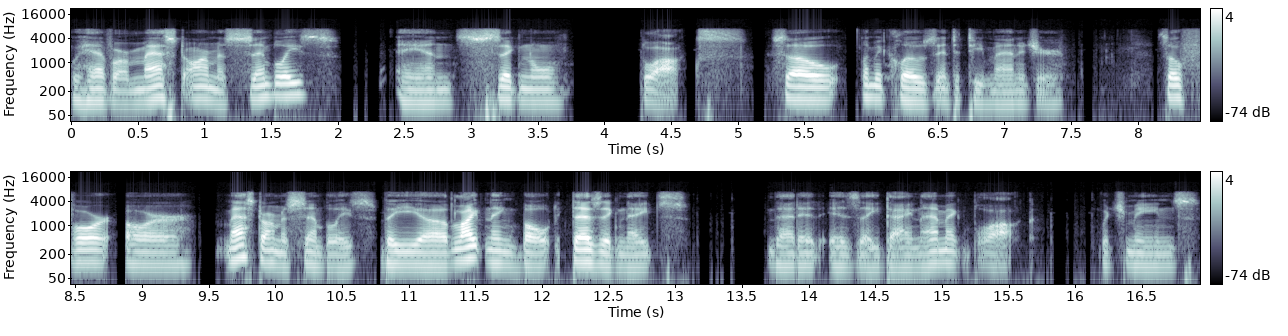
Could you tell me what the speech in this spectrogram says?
We have our mast arm assemblies and signal blocks. So let me close Entity Manager. So for our mast arm assemblies, the uh, lightning bolt designates that it is a dynamic block, which means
